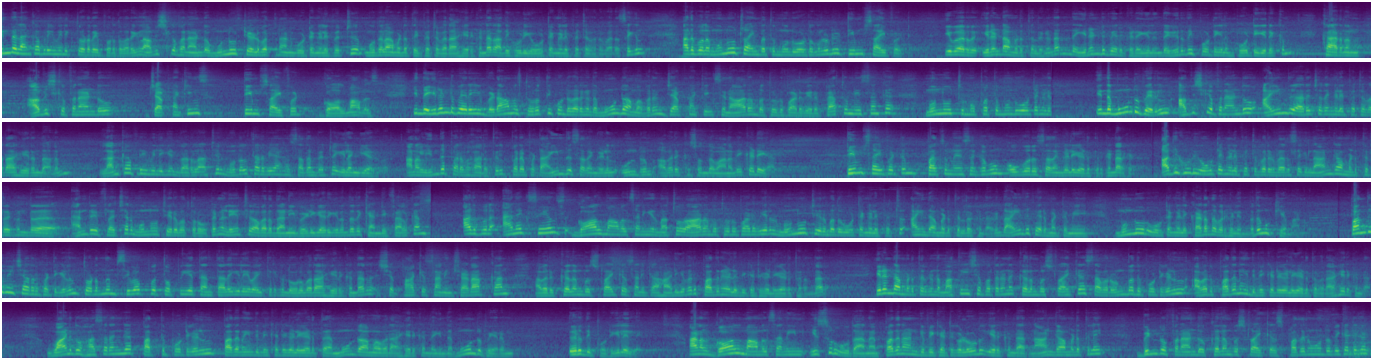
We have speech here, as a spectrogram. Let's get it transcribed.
இந்த லங்கா பிரீமியர் லீக் தொடரை பொறுத்தவரையில் அபிஷேக பெர்னாண்டோ முன்னூற்றி எழுபத்தி நான்கு ஓட்டங்களை பெற்று முதலாம் இடத்தை பெற்றவராக இருக்கின்றார். அதிகூடிய ஓட்டங்களை பெற்றவர் வரிசையில். அதுபோல முன்னூற்று ஐம்பத்து மூன்று ஓட்டங்களோடு டிம் சைஃபர்ட் இவர் இரண்டாம் இடத்தில் இருக்கின்றார். இந்த இரண்டு பேருக்கு இடையில் இந்த இறுதிப் போட்டியிலும் போட்டி இருக்கும். காரணம் Avishka Fernando Jaffna kings team Seifert Galle marvels. இந்த இரண்டு பேரையும் விடாமல் துரத்தி கொண்டு வருகின்ற மூன்றாம் அவரும் ஜப்னா கிங்ஸின் ஆரம்ப துடுப்பாடு வீரர் பேத்து நிசங்க முன்னூற்று முப்பத்து மூன்று ஓட்டங்களில். இந்த மூன்று பேரில் அபிஷ்க பெர்னாண்டோ ஐந்து அரைச்சதங்களை பெற்றவராக இருந்தாலும் லங்கா பிரீமியர் லீகின் வரலாற்றில் முதல் தடவையாக சதம் பெற்ற இலங்கையர் ஆனால் இந்த பிரவகாரத்தில் பெறப்பட்ட ஐந்து சதங்களில் ஒன்றும் அவருக்கு சொந்தமானவை கிடையாது. டிம் சைபட்டும் பத்து நேசகவும் ஒவ்வொரு சதங்களை எடுத்திருக்கின்றார்கள். அதிகூடி ஓட்டங்களை பெற்றவர் வரிசையில் நான்காம் இடத்தில் இருக்கின்ற ஆண்ட்ரி ஃபிளச்சர் முன்னூற்றி இருபத்தொரு ஓட்டங்கள் நேற்று அவரது அணி வெளியேறுகிறது கேண்டி ஃபால்கன்ஸ் அதுபோல் அலெக்ஸ் சேல்ஸ் கால் மாவல்ஸ் அணியின் மற்றொரு ஆரம்ப துடுப்பாடு வீரர் முன்னூற்றி இருபது ஓட்டங்களை பெற்று ஐந்தாம் இடத்தில் இருக்கின்றார். இந்த ஐந்து பேர் மட்டுமே முன்னூறு ஓட்டங்களை கடந்தவர்கள் என்பது முக்கியமானது. பந்து வீச்சாளர் பட்டியலில் தொடர்ந்தும் சிவப்பு தொப்பியை தன் தலையிலே வைத்திருக்கின்ற ஒருவராக இருக்கின்றார். ஷ- பாகிஸ்தானின் ஷடாப் கான் அவர் கொலம்பு ஸ்ட்ரைக்கர்ஸ் அணிக்காக ஆடியவர் பதினேழு விக்கெட்டுகளை எடுத்திருந்தார். இரண்டாம் இடத்தில் இருக்கின்ற மதீஷ பத்திரன கொலம்பு ஸ்ட்ரைக்கர்ஸ் அவர் ஒன்பது போட்டிகளில் அவர் பதினைந்து விக்கெட்டுகளை எடுத்தவராக இருக்கின்றார். வாணிது ஹசரங்க பத்து போட்டிகளில் பதினைந்து விக்கெட்டுகளை எடுத்த மூன்றாம் அவராக இருக்கின்ற இந்த மூன்று பேரும் இறுதிப் போட்டியில் இல்லை. ஆனால் கால் மாமல்ஸ் அணியின் இஸ்ரு உதான பதினான்கு விக்கெட்டுகளோடு இருக்கின்றார். நான்காம் இடத்திலே பின்ரோ பெர்னாண்டோ கொலம்பு ஸ்ட்ரைக்கர்ஸ் பதிமூன்று விக்கெட்டுகள்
